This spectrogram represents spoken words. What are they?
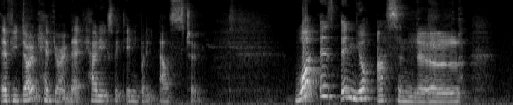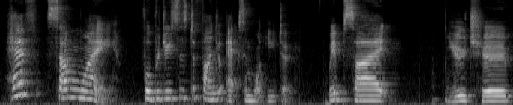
If you don't have your own back, how do you expect anybody else to? What is in your arsenal? Have some way for producers to find your acts and what you do. Website, YouTube,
